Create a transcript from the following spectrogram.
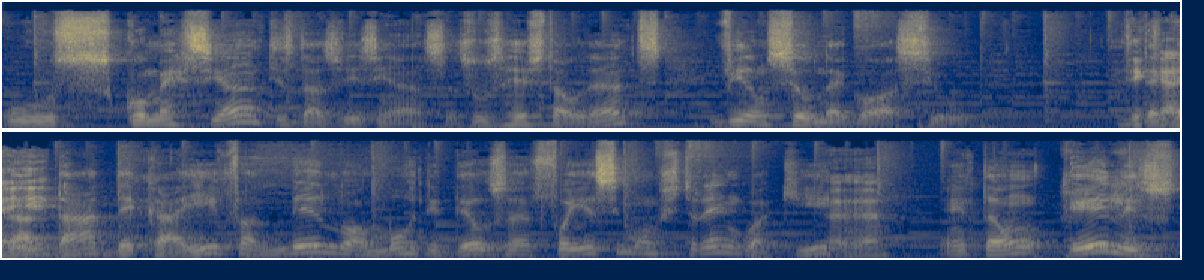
os comerciantes das vizinhanças, os restaurantes, viram seu negócio decair. degradar, decair, falaram, pelo amor de Deus, é, foi esse monstrengo aqui. Uhum. Então, eles,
